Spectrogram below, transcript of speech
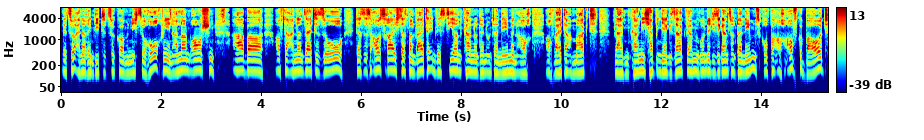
äh, zu einer Rendite zu kommen. Nicht so hoch wie in anderen Branchen, aber auf der anderen Seite so, dass es ausreicht, dass man weiter investieren kann und ein Unternehmen auch, auch weiter am Markt bleiben kann. Ich habe Ihnen ja gesagt, wir haben im Grunde diese ganze Unternehmensgruppe auch aufgebaut.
